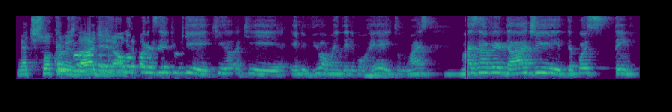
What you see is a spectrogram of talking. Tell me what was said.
me atiçou a curiosidade. Ele falou, ele falou por exemplo, que, que, que ele viu a mãe dele morrer e tudo mais, mas na verdade depois tem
